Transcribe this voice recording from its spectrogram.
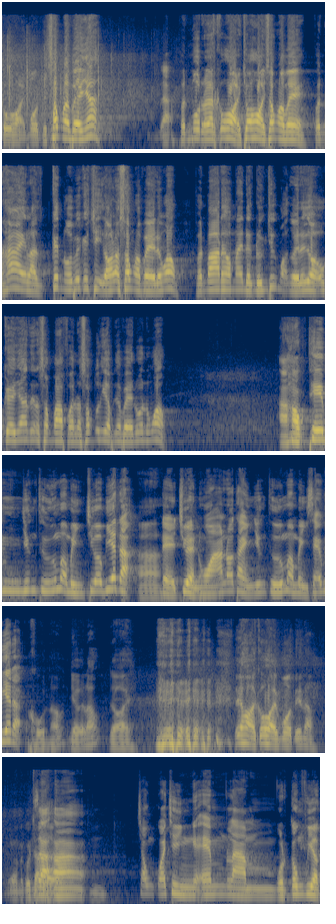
Câu hỏi 1 thì xong là về nhá. Dạ. Phần 1 là đặt câu hỏi cho hỏi xong là về. Phần 2 là kết nối với cái chị đó là xong là về đúng không? Phần 3 thì hôm nay được đứng trước mọi người đây rồi. Ok nhá. Thế là xong 3 phần là xong tốt nghiệp nhà về luôn đúng không? À, học thêm những thứ mà mình chưa biết ạ. À. Để chuyển hóa nó thành những thứ mà mình sẽ biết ạ. Khôn lắm, nhớ lắm. Rồi. thế hỏi câu hỏi 1 đi nào. Câu trả Dạ, lời. à, Ừ. trong quá trình em làm một công việc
